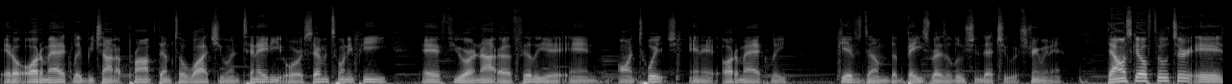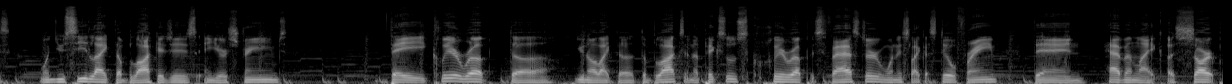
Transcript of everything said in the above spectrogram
it'll automatically be trying to prompt them to watch you in 1080 or 720p if you are not an affiliate and on Twitch and it automatically gives them the base resolution that you were streaming in. Downscale filter is when you see like the blockages in your streams, they clear up the you know like the the blocks and the pixels clear up is faster when it's like a still frame than having like a sharp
